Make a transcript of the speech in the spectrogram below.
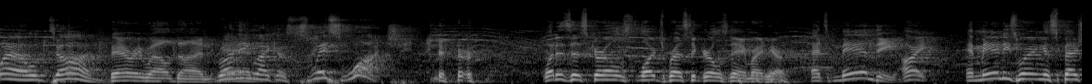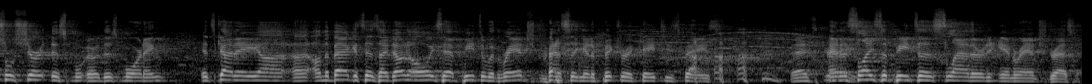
Well done. Very well done. Running And like a Swiss watch. what is this girl's, large-breasted girl's name right here? That's Mandy. All right, and Mandy's wearing a special shirt this mo- uh, this morning. It's got a uh, uh, on the back. It says, "I don't always have pizza with ranch dressing," and a picture of Casey's face, That's great. and a slice of pizza slathered in ranch dressing.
